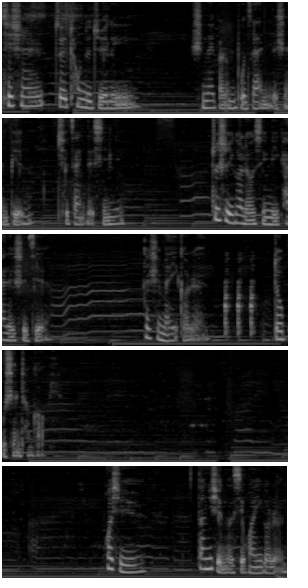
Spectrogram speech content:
其实最痛的距离，是那个人不在你的身边，却在你的心里。这是一个流行离开的世界，但是每一个人都不擅长告别。或许，当你选择喜欢一个人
